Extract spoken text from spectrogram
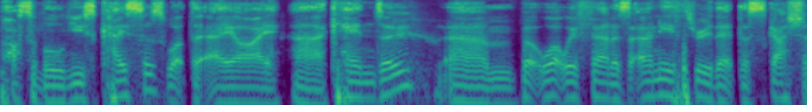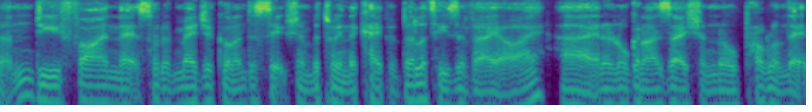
possible use cases, what the AI uh, can do. Um, but what we've found is only through that discussion do you find that sort of magical intersection between the capabilities of AI uh, and an organizational problem that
